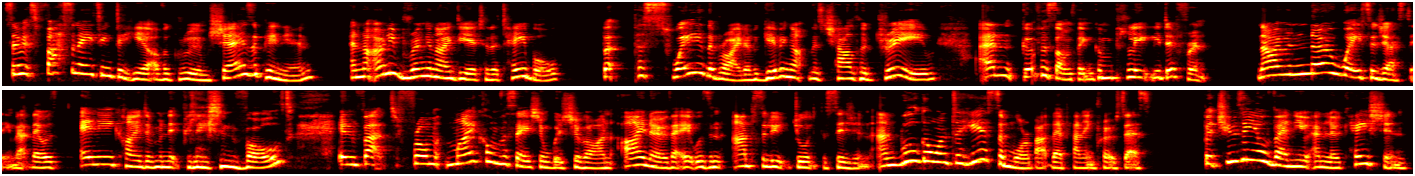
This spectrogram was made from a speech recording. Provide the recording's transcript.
So it's fascinating to hear of a groom share his opinion and not only bring an idea to the table, but persuade the bride of giving up this childhood dream and go for something completely different. Now, I'm in no way suggesting that there was any kind of manipulation involved. In fact, from my conversation with Shivaan, I know that it was an absolute joint decision, and we'll go on to hear some more about their planning process. But choosing your venue and location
